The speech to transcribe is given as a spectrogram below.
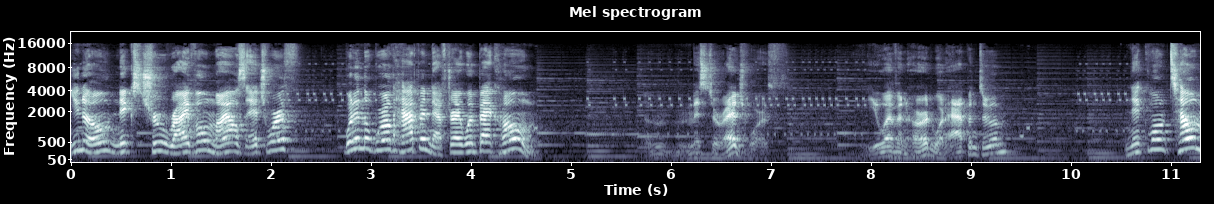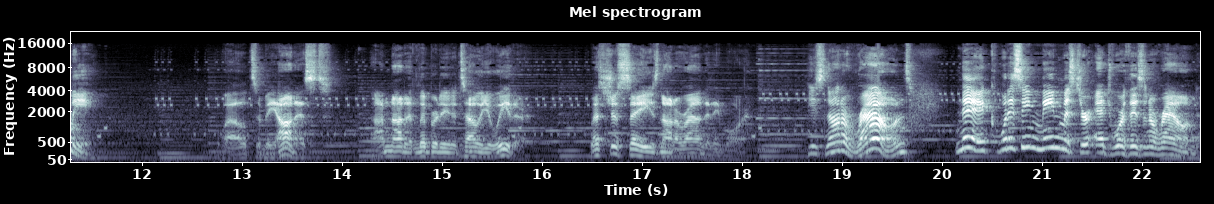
You know, Nick's true rival, Miles Edgeworth? What in the world happened after I went back home? Uh, Mr. Edgeworth? You haven't heard what happened to him? Nick won't tell me. Well, to be honest, I'm not at liberty to tell you either. Let's just say he's not around anymore. He's not around? Nick, what does he mean Mr. Edgeworth isn't around?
